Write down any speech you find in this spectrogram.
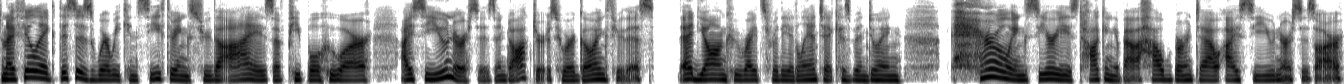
And I feel like this is where we can see things through the eyes of people who are ICU nurses and doctors who are going through this. Ed Yong, who writes for The Atlantic, has been doing harrowing series talking about how burnt out ICU nurses are.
